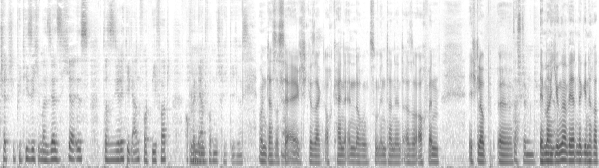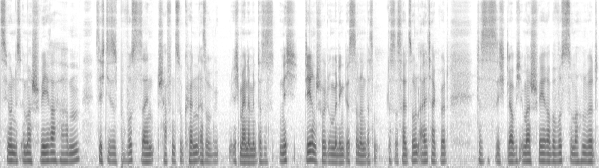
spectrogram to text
ChatGPT sich immer sehr sicher ist, dass es die richtige Antwort liefert, auch wenn die Mhm. Antwort nicht richtig ist. Und das ist ja. Ja. ehrlich gesagt auch keine Änderung zum Internet. Also auch wenn, ich glaube, äh, immer ja. jünger werdende Generationen es immer schwerer haben, sich dieses Bewusstsein schaffen zu können. Also ich meine damit, dass es nicht deren Schuld unbedingt ist, sondern dass, dass es halt so ein Alltag wird, dass es sich, glaube ich, immer schwerer bewusst zu machen wird,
